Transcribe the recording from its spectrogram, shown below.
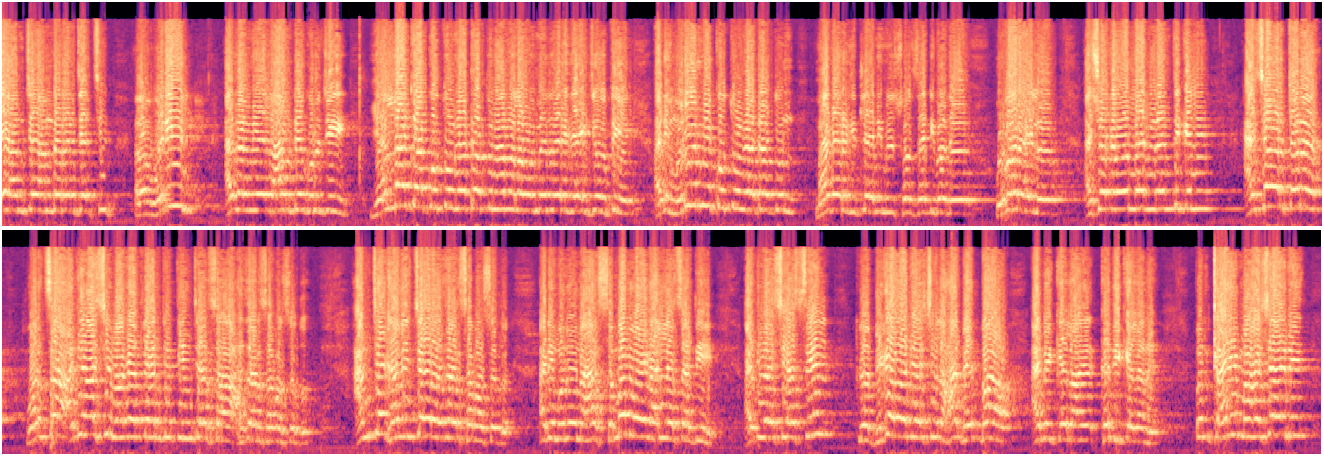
ते आमच्या आमदारांच्या चि- अ, वडील. आदरणीय लावडे गुरुजी यांना त्या कोतुळ घाटातून आम्हाला उमेदवारी द्यायची होती. आणि म्हणून मी कोतुळ घाटातून माघार घेतली आणि मी सोसायटीमध्ये उभं राहिलो. अशोकरावांना विनंती केली. अशा अर्थानं वरचा आदिवासी भागातले आमचे तीन चार सहा हजार सभासद आमच्या खाली चार हजार सभासद आणि म्हणून हा समन्वय घालण्यासाठी आदिवासी असेल किंवा भिगावादी असेल हा भेदभाव आम्ही केला कधी केला नाही. पण काही महाशयाने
